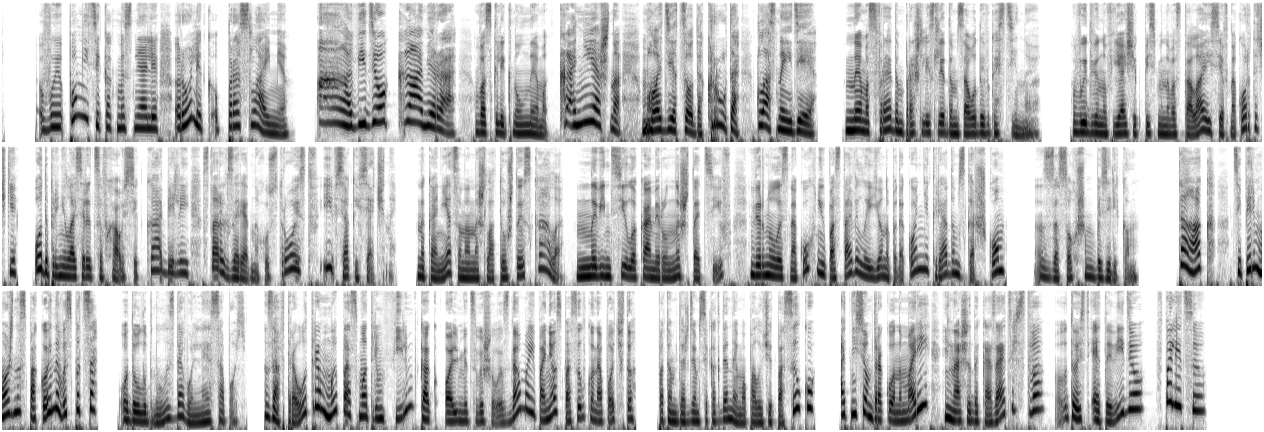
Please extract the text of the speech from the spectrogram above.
Вы помните, как мы сняли ролик про слайме? «А, видеокамера!» — воскликнул Немо. «Конечно! Молодец, Ода, круто! Классная идея!» Немо с Фредом прошли следом за Одой в гостиную. Выдвинув ящик письменного стола и сев на корточки, Ода принялась рыться в хаосе кабелей, старых зарядных устройств и всякой всячины. Наконец она нашла то, что искала, навинтила камеру на штатив, вернулась на кухню и поставила ее на подоконник рядом с горшком с засохшим базиликом. «Так, теперь можно спокойно выспаться», — Ода улыбнулась, довольная собой. «Завтра утром мы посмотрим фильм, как Ольмец вышел из дома и понес посылку на почту. Потом дождемся, когда Немо получит посылку, отнесем драконам Мари и наши доказательства, то есть это видео, в полицию».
